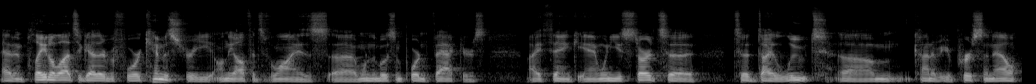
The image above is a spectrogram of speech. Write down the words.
haven't played a lot together before. Chemistry on the offensive line is uh, one of the most important factors, I think. And when you start to to dilute um, kind of your personnel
